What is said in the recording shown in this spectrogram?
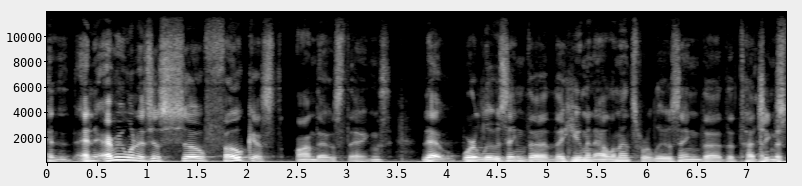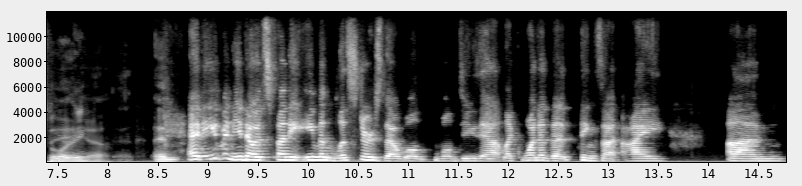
and and everyone is just so focused on those things that we're losing the the human elements we're losing the the touching Empathy, story. yeah. And and even you know it's funny even listeners though will will do that. Like one of the things that i um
